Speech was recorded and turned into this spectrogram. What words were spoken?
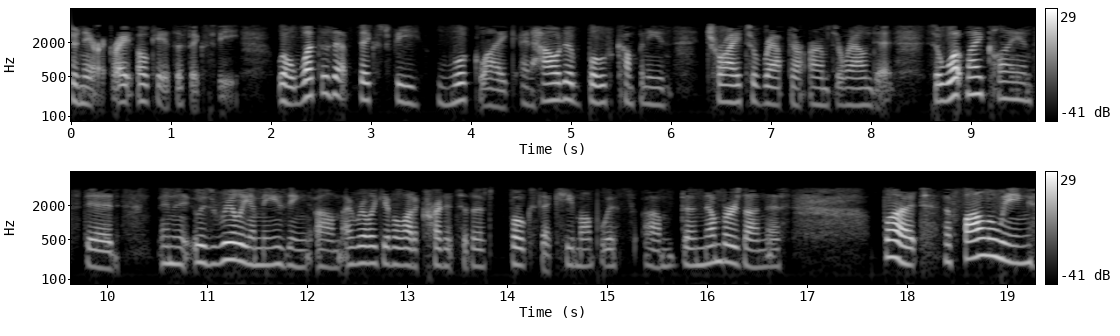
generic, right? Okay, it's a fixed fee. Well, what does that fixed fee look like and how do both companies try to wrap their arms around it? So what my clients did, and it was really amazing, um, I really give a lot of credit to the folks that came up with um, the numbers on this. But the following,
